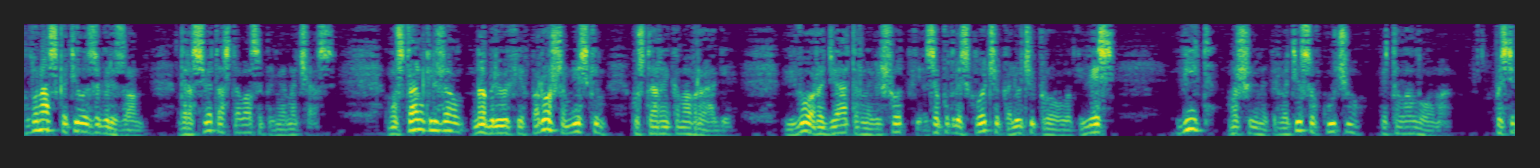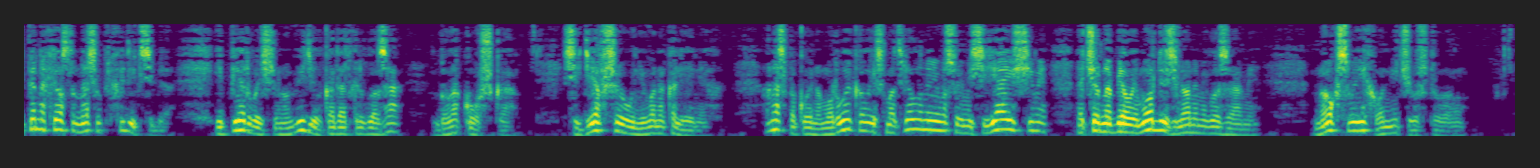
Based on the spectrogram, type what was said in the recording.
Луна скатилась за горизонт. До рассвета оставался примерно час. Мустанг лежал на брюхе в поросшем низким кустарником овраге. В его радиаторной решетке запутались клочья колючей проволоки. Весь вид машины превратился в кучу металлолома. Постепенно Хелстон начал приходить в себя, и первое, что он увидел, когда открыл глаза, была кошка, сидевшая у него на коленях. Она спокойно мурлыкала и смотрела на него своими сияющими, на черно-белой морде зелеными глазами. Ног своих он не чувствовал.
